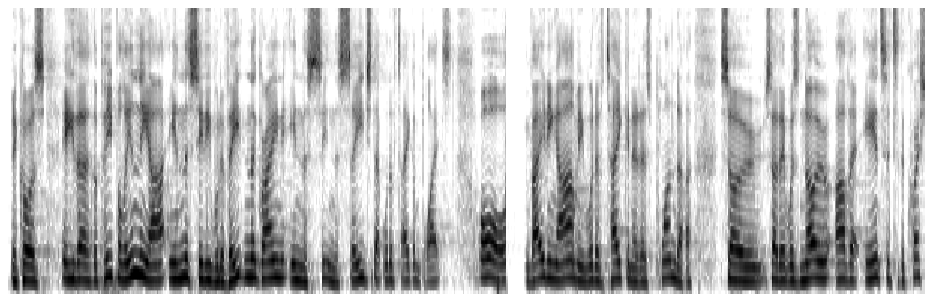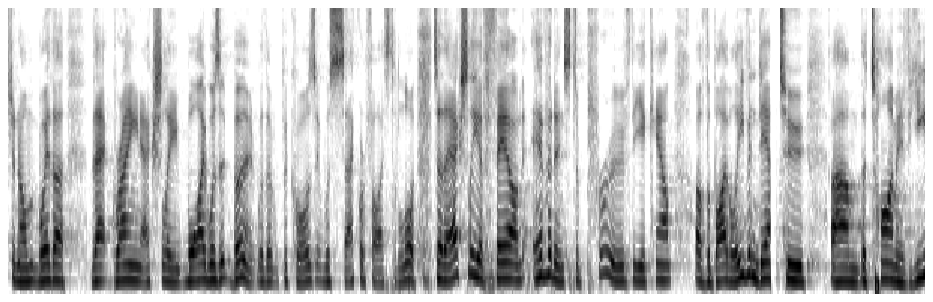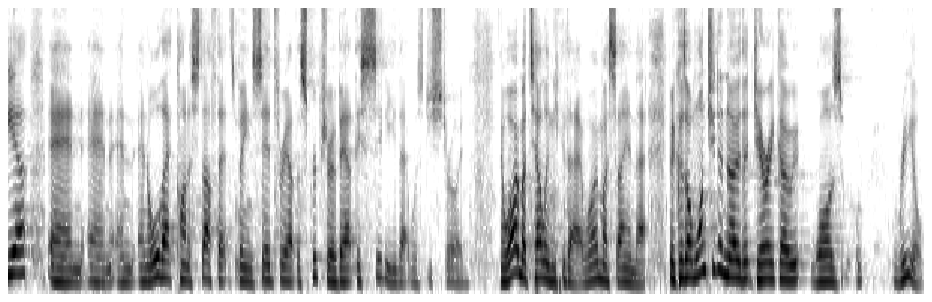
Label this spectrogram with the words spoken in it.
Because either the people in the, in the city would have eaten the grain in the, in the siege that would have taken place, or invading army would have taken it as plunder. So, so there was no other answer to the question on whether that grain actually, why was it burnt? Whether because it was sacrificed to the Lord. So they actually have found evidence to prove the account of the Bible, even down to um, the time of year and, and, and, and all that kind of stuff that's been said throughout the scripture about this city that was destroyed. Now, why am I telling you that? Why am I saying that? Because I want you to know that Jericho was real.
